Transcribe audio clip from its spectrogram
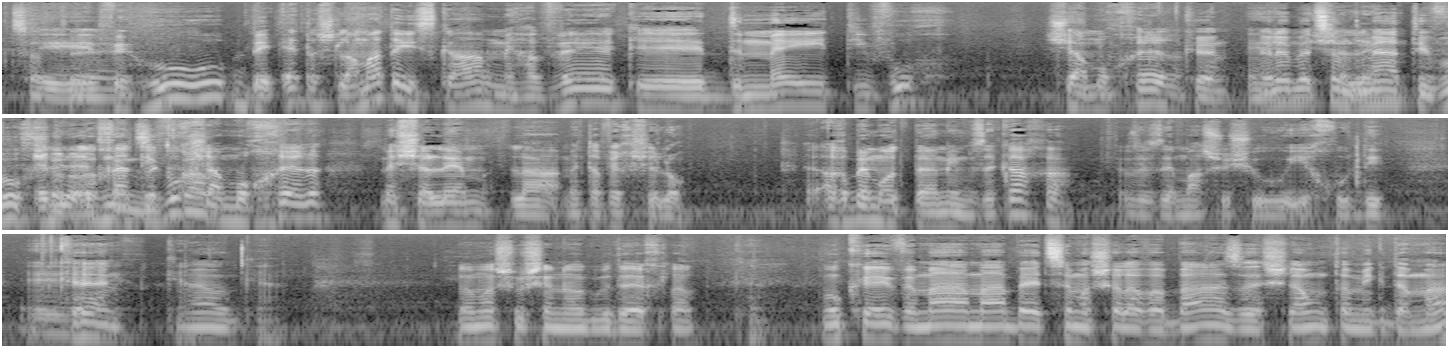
קצת... אה, אה, והוא בעת השלמת העסקה מהווה כדמי תיווך שהמוכר כן, אה, אלה בעצם משלם. דמי התיווך שלו, לכן דמי זה התיווך כבר- שהמוכר משלם למתווך שלו. הרבה מאוד פעמים זה ככה, וזה משהו שהוא ייחודי. אה, כן, מאוד. כן. לא משהו שנהוג בדרך כלל. כן. אוקיי, ומה מה בעצם השלב הבא? אז השלמנו את המקדמה.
